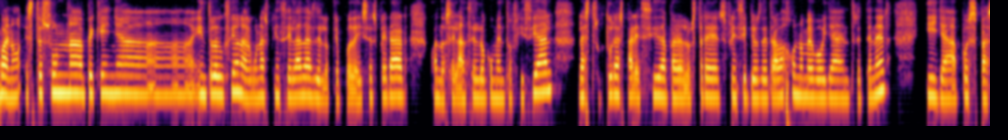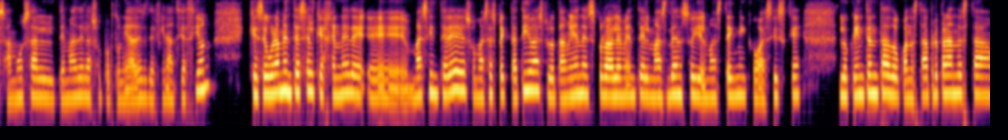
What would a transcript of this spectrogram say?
bueno, esto es una pequeña introducción, algunas pinceladas de lo que podéis esperar cuando se lance el documento oficial. La estructura es parecida para los tres principios de trabajo, no me voy a entretener y ya pues pasamos al tema de las oportunidades de financiación, que seguramente es el que genere eh, más interés o más expectativas, pero también es probablemente el más denso y el más técnico. Así es que lo que he intentado cuando estaba preparando esta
